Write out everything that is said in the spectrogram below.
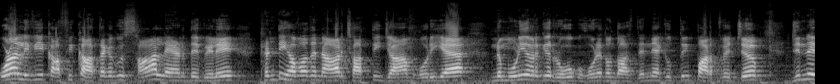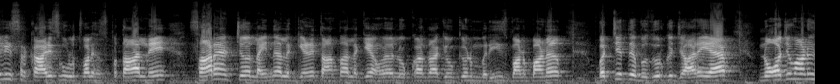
ਉਹਨਾਂ ਲਈ ਵੀ ਇਹ ਕਾਫੀ ਘਾਤਕ ਹੈ, ਕਿਉਂਕਿ ਸਾਹ ਲੈਣ ਦੇ ਵੇਲੇ ਠੰਡੀ ਹਵਾ ਦੇ ਨਾਲ ਛਾਤੀ ਜਾਮ ਹੋ ਰਹੀ ਹੈ, ਨਮੂਨੀਆ ਵਰਗੇ ਰੋਗ ਹੋ ਰਹੇ, ਤੁਹਾਨੂੰ ਦੱਸ ਦਿੰਦੇ ਆ ਕਿ ਉੱਤਰੀ ਭਾਰਤ ਵਿੱਚ ਜਿੰਨੇ ਵੀ ਸਰਕਾਰੀ ਸਹੂਲਤ ਵਾਲੇ ਹਸਪਤਾਲ ਨੇ, ਸਾਰਿਆਂ 'ਚ ਲਾਈਨਾਂ ਲੱਗੀਆਂ ਨੇ, ਤਾਂ ਲੱਗਿਆ ਹੋਇਆ ਲੋਕਾਂ ਦਾ, ਕਿਉਂਕਿ ਹੁਣ ਮਰੀਜ਼ ਬਣ ਬਣ ਬੱਚੇ ਤੇ ਬਜ਼ੁਰਗ ਜਾ ਰਹੇ ਆ ਨੌਜਵਾਨ ਵੀ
